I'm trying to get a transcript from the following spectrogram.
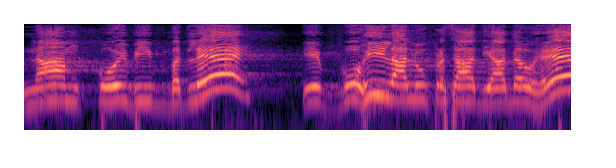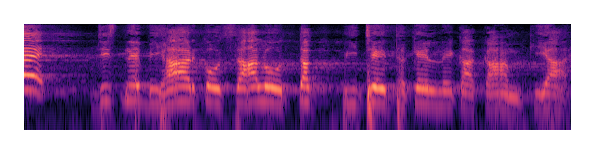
नाम कोई भी बदले, ये वो ही लालू प्रसाद यादव है, जिसने बिहार को सालों तक पीछे धकेलने का काम किया है।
